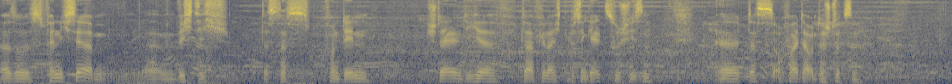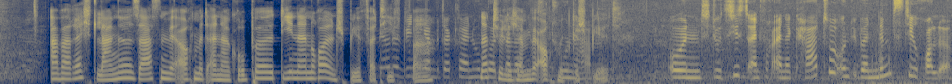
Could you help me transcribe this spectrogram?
Also das fände ich sehr ähm, wichtig, dass das von den Stellen, die hier da vielleicht ein bisschen Geld zuschießen, äh, das auch weiter unterstützen. Aber recht lange saßen wir auch mit einer Gruppe, die in ein Rollenspiel vertieft war. Natürlich haben wir auch mitgespielt. Und du ziehst einfach eine Karte und übernimmst die Rolle.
